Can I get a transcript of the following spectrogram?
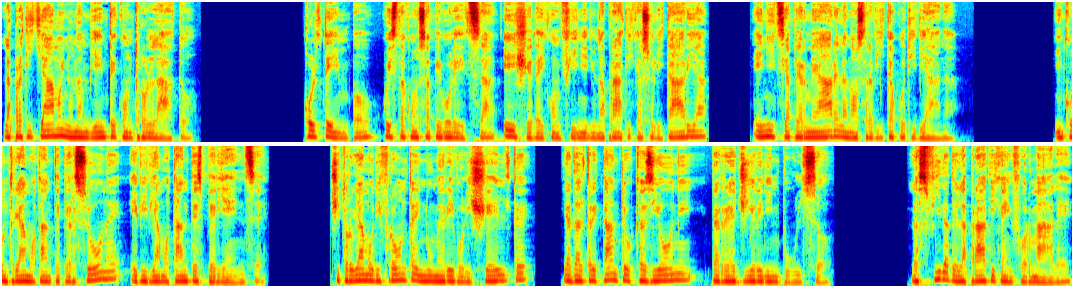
La pratichiamo in un ambiente controllato. Col tempo questa consapevolezza esce dai confini di una pratica solitaria e inizia a permeare la nostra vita quotidiana. Incontriamo tante persone e viviamo tante esperienze. Ci troviamo di fronte a innumerevoli scelte e ad altrettante occasioni per reagire d'impulso. La sfida della pratica informale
